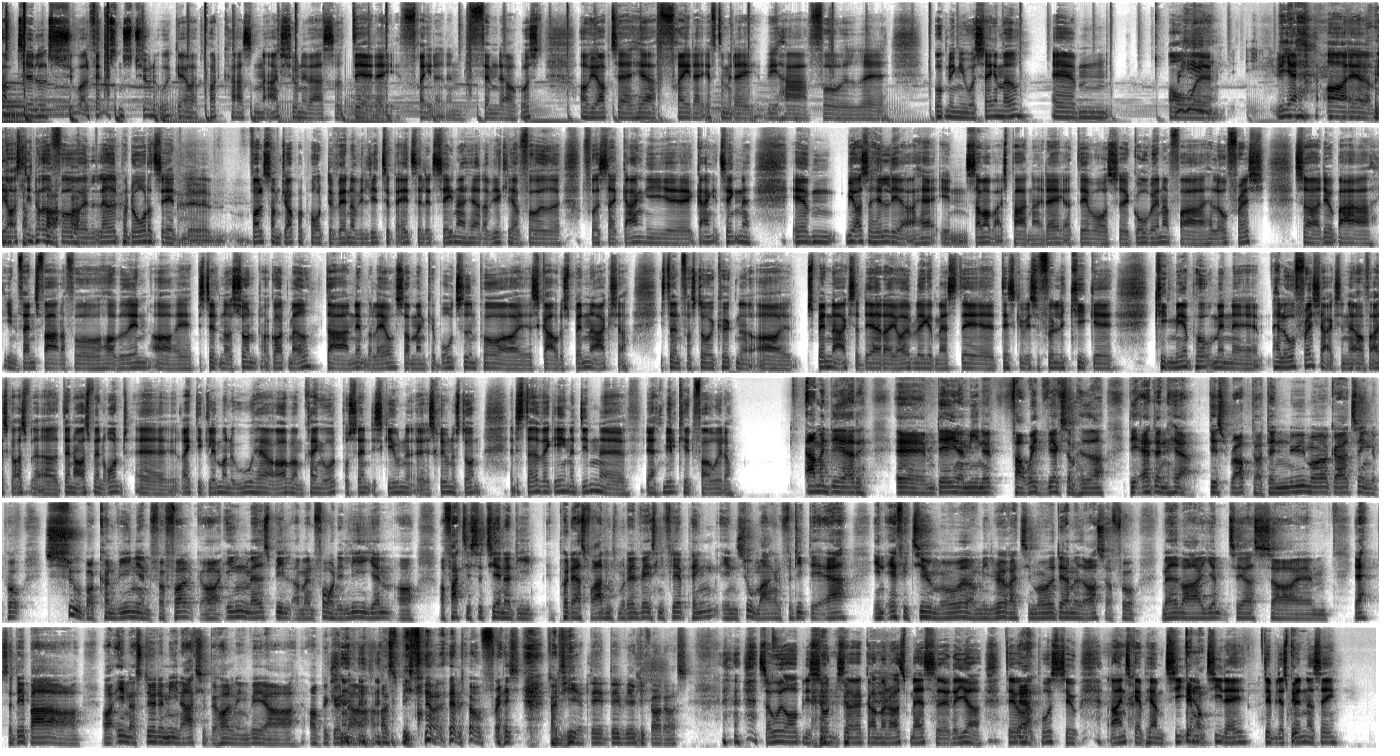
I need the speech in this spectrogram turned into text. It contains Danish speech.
Velkommen til 97. 20. udgave af podcasten Aktieuniverset. Det er i dag fredag den 5. august, og vi optager her fredag eftermiddag. Vi har fået øh, åbning i USA med, øhm, og øh, ja, og øh, vi har også lige nået at få øh, lavet et par noter til en øh, voldsom jobrapport. Det vender vi lige tilbage til lidt senere her, der virkelig har fået, øh, fået sat gang i, øh, gang i tingene. Øhm, vi er også heldige at have en samarbejdspartner i dag, og det er vores øh, gode venner fra Hello Fresh. Så det er jo bare i en fandens fart at få hoppet ind og øh, bestilt noget sundt og godt mad, der er nemt at lave, så man kan bruge tiden på at øh, scoute spændende aktier, i stedet for at stå i køkkenet. Og øh, spændende aktier, det er der i øjeblikket, Mads. Det, det skal vi selvfølgelig kigge, kigge mere på, men uh, Hello Fresh-aktien har faktisk også været, den har også vendt rundt. Uh, rigtig glimrende uge heroppe, omkring 8% i skivende, uh, øh, skrivende stund. Er det stadigvæk en af dine uh, ja, Milkit-favoritter? Ja, men det er det. Øh, det er en af mine favoritvirksomheder. Det er den her disruptor, den nye måde at gøre tingene på. Super convenient for folk, og ingen madspild, og man får det lige hjem, og, og faktisk så tjener de på deres forretningsmodel væsentligt flere penge end supermarkedet, fordi det er en effektiv måde og miljørigtig måde, dermed også at få madvarer hjem til os. Så øhm, ja, så det er bare at, at ind og støtte min aktiebeholdning ved at, at begynde at, at spise noget Hello Fresh, fordi det, det er virkelig godt også. så udover at blive sund, så gør man også masse rigere. Det er jo ja. et positivt regnskab her om 10, må, om 10 dage. Det bliver spændende det, at se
